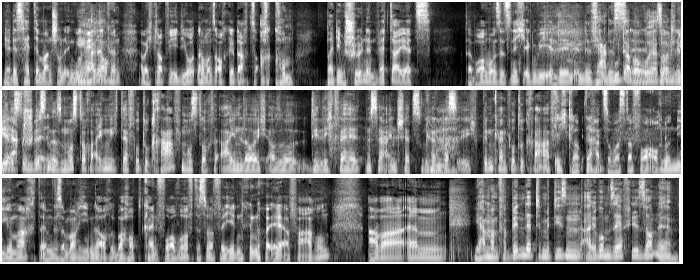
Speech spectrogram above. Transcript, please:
ja, das hätte man schon irgendwie Und halt handeln auch- können. Aber ich glaube, wir Idioten haben uns auch gedacht, so, ach komm, bei dem schönen Wetter jetzt, da brauchen wir uns jetzt nicht irgendwie in den in das ja in das, gut, aber äh, woher sollen wir das Werk denn wissen? Das muss doch eigentlich, der Fotograf muss doch einleuchten, also die Lichtverhältnisse einschätzen können. Was, ich bin kein Fotograf. Ich glaube, der hat sowas davor auch noch nie gemacht. Ähm, deshalb mache ich ihm da auch überhaupt keinen Vorwurf. Das war für jeden eine neue Erfahrung. Aber ähm, ja, man verbindet mit diesem Album sehr viel Sonne.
